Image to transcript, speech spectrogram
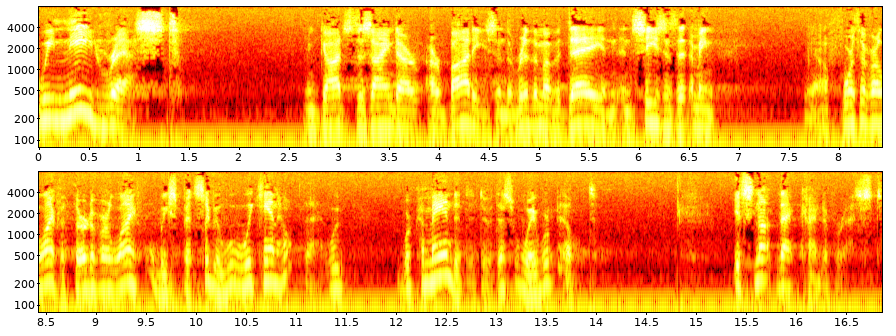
We need rest. And God's designed our, our bodies and the rhythm of a day and, and seasons that, I mean, you know, a fourth of our life, a third of our life will be spent sleeping. We, we can't help that. We, we're commanded to do it. That's the way we're built. It's not that kind of rest.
